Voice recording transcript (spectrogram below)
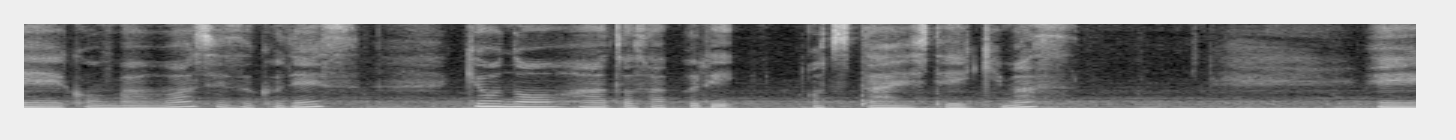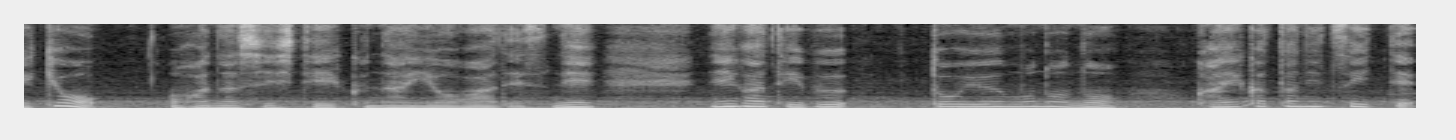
えー、こんばんはしずくです。今日のハートサプリお伝えしていきます、えー、今日お話ししていく内容はですねネガティブというものの変え方について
